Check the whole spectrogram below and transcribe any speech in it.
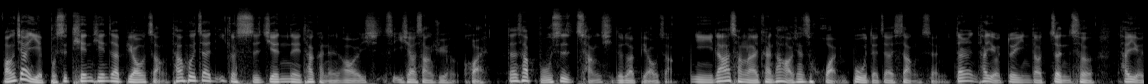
房价也不是天天在飙涨，它会在一个时间内，它可能哦一下上去很快。但是它不是长期都在飙涨，你拉长来看，它好像是缓步的在上升。当然，它有对应到政策，它有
